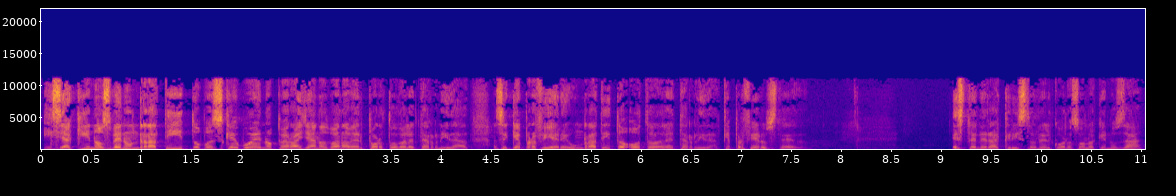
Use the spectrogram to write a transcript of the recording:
Y si aquí nos ven un ratito, pues qué bueno, pero allá nos van a ver por toda la eternidad. Así que prefiere, un ratito o toda la eternidad. ¿Qué prefiere usted? Es tener a Cristo en el corazón lo que nos da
